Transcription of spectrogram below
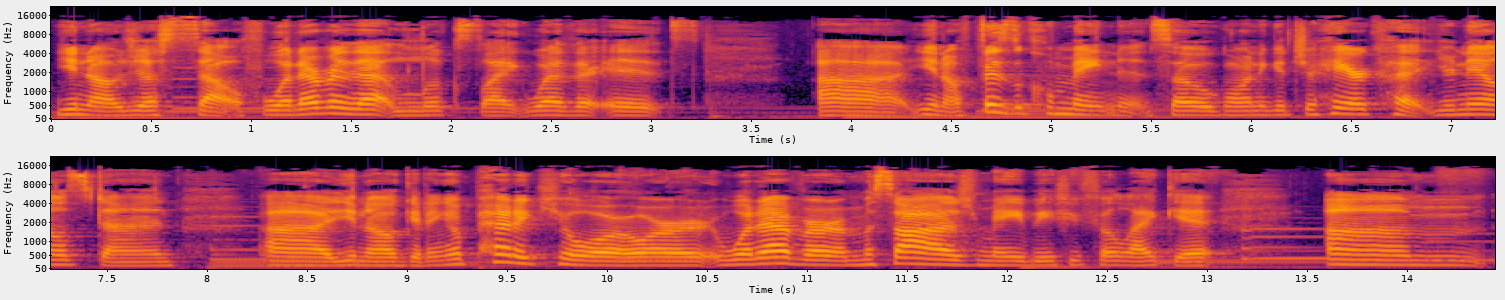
you know, just self, whatever that looks like, whether it's uh, you know, physical maintenance. So going to get your hair cut, your nails done, uh, you know, getting a pedicure or whatever, a massage maybe if you feel like it. Um,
